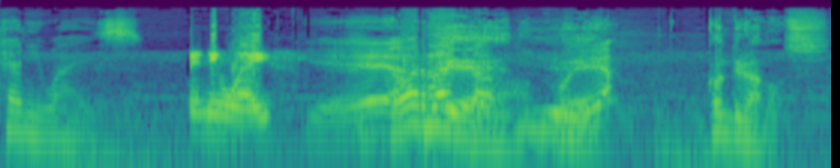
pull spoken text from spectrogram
Pennywise. Anyways. Yeah. Muy bien, muy Yeah. bien. Continuamos.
